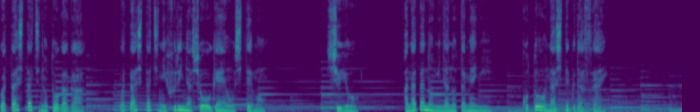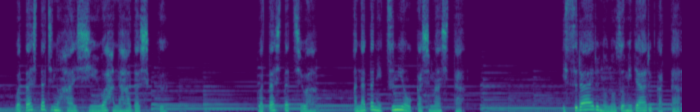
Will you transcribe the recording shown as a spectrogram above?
私たちの咎が私たちに不利な証言をしても、主よ、あなたの皆のためにことをなしてください。私たちの配信は甚だしく、私たちはあなたに罪を犯しました。イスラエルの望みである方、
